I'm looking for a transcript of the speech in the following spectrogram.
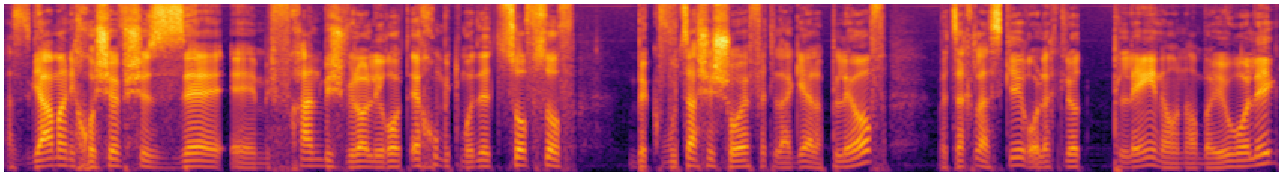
אז גם אני חושב שזה אה, מבחן בשבילו לראות איך הוא מתמודד סוף סוף בקבוצה ששואפת להגיע לפלייאוף, וצריך להזכיר, הולך להיות פליי-אין העונה ביורוליג,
